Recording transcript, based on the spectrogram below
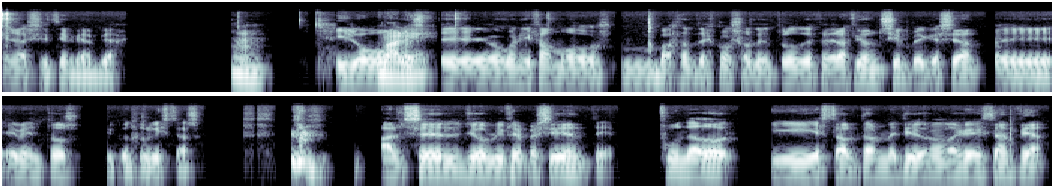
en la asistencia en viaje. Y luego pues, eh, organizamos bastantes cosas dentro de Federación, siempre que sean eh, eventos psicoturistas. Al ser yo el vicepresidente, fundador y estar tan metido en la larga distancia,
